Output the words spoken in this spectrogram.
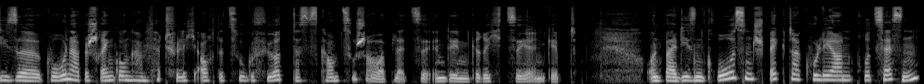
diese Corona-Beschränkungen haben natürlich auch dazu geführt, dass es kaum Zuschauerplätze in den Gerichtssälen gibt. Und bei diesen großen spektakulären Prozessen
